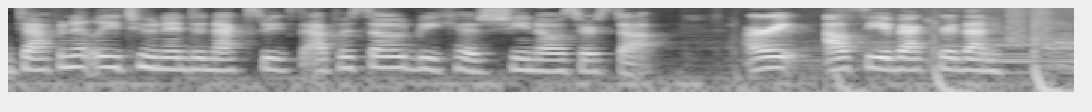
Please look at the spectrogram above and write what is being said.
definitely tune into next week's episode because she knows her stuff. All right, I'll see you back here then.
